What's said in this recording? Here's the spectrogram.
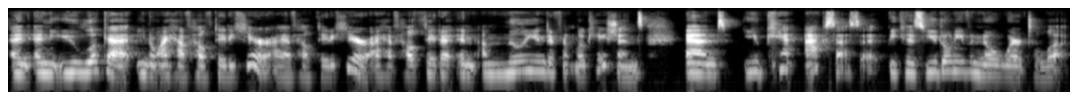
and, and you look at, you know, I have health data here, I have health data here, I have health data in a million different locations, and you can't access it because you don't even know where to look.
